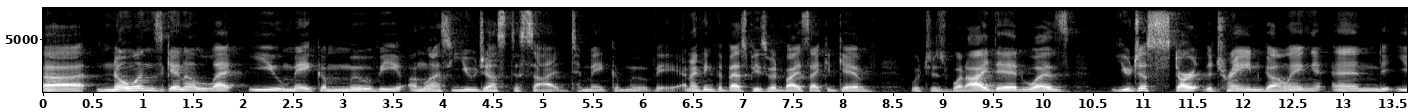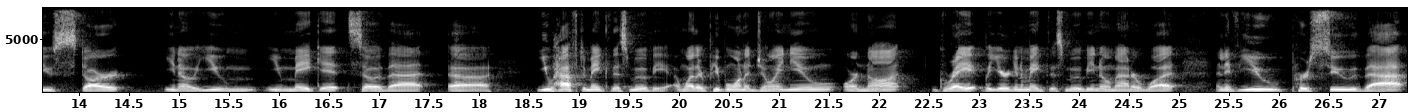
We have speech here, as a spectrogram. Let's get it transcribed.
uh, no one's gonna let you make a movie unless you just decide to make a movie. And I think the best piece of advice I could give, which is what I did, was you just start the train going and you start, you know, you you make it so that uh, you have to make this movie, and whether people want to join you or not, great. But you're gonna make this movie no matter what. And if you pursue that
